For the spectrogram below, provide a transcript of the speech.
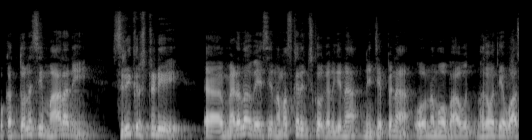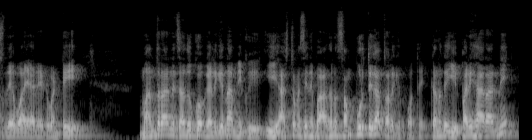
ఒక తులసి మాలని శ్రీకృష్ణుడి మెడలో వేసి నమస్కరించుకోగలిగిన నేను చెప్పిన ఓ నమో భావ భగవతే వాసుదేవాయ అనేటువంటి మంత్రాన్ని చదువుకోగలిగిన మీకు ఈ- ఈ అష్టమశని బాధలు సంపూర్తిగా తొలగిపోతాయి. కనుక ఈ పరిహారాన్ని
